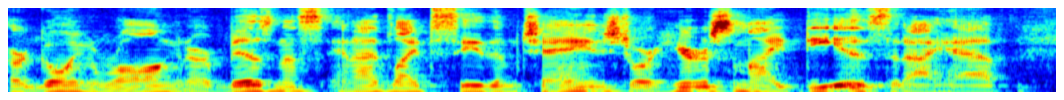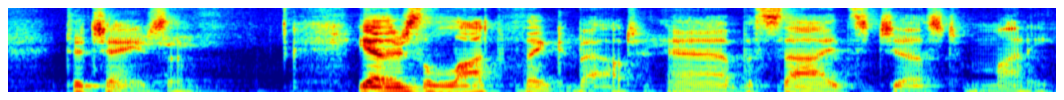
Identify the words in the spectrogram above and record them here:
are going wrong in our business, and I'd like to see them changed. Or here are some ideas that I have to change them yeah, there's a lot to think about uh, besides just money.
